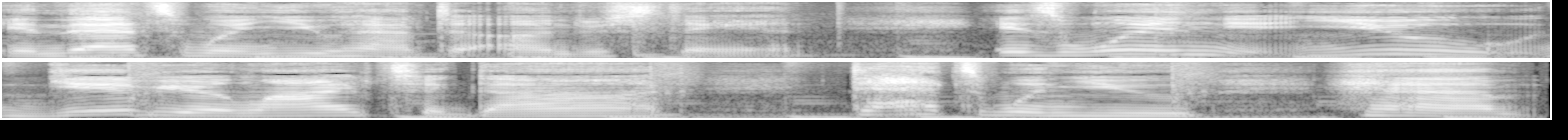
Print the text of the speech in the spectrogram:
And that's when you have to understand. Is when you give your life to God, that's when you have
